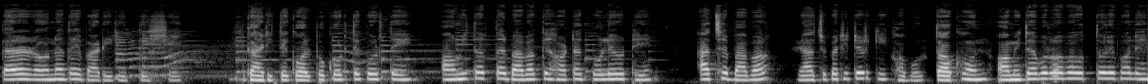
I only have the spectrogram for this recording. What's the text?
তারা রওনা দেয় বাড়ির উদ্দেশ্যে। গাড়িতে গল্প করতে করতে অমিতাভ তার বাবাকে হঠাৎ বলে ওঠে আচ্ছা বাবা, রাজবাড়িটার কি খবর? তখন অমিতাভর বাবা উত্তরে বলেন,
